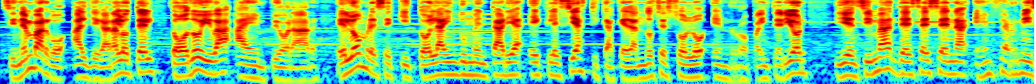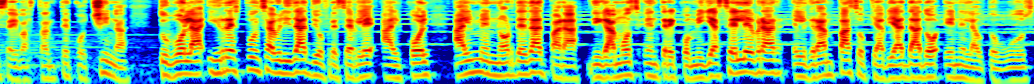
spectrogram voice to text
Sin embargo, al llegar al hotel, todo iba a empeorar. El hombre se quitó la indumentaria eclesiástica quedándose solo en ropa interior y encima de esa escena enfermiza y bastante cochina, tuvo la irresponsabilidad de ofrecerle alcohol al menor de edad para, digamos, entre comillas, celebrar el gran paso que había dado en el autobús,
